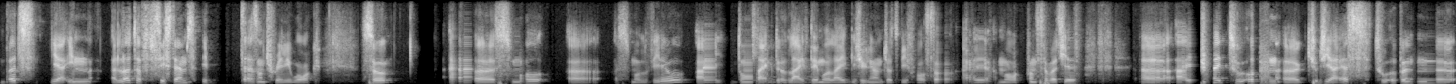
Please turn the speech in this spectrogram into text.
but yeah, in a lot of systems, it doesn't really work. So I have a small uh, a small video. I don't like the live demo like Julian just before, so I am more conservative. Uh, I tried to open uh, QGIS to open the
